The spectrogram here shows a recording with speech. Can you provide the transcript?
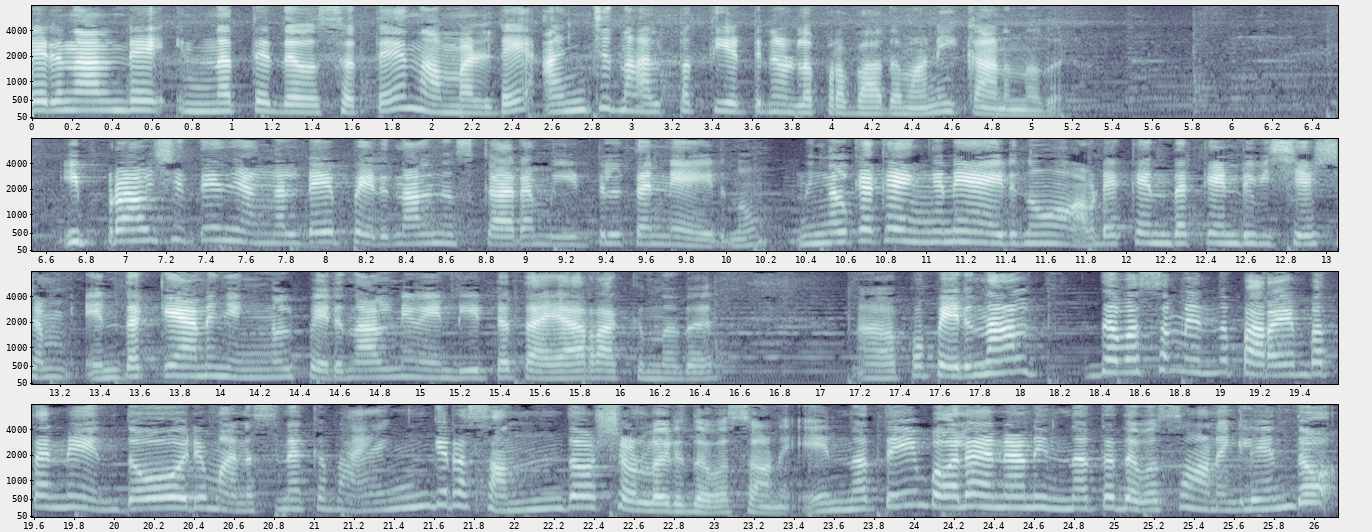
പെരുന്നാളിന്റെ ഇന്നത്തെ ദിവസത്തെ നമ്മളുടെ അഞ്ച് നാൽപ്പത്തിയെട്ടിനുള്ള പ്രഭാതമാണ് ഈ കാണുന്നത്. ഇപ്രാവശ്യത്തെ ഞങ്ങളുടെ പെരുന്നാൾ നിസ്കാരം വീട്ടിൽ തന്നെയായിരുന്നു. നിങ്ങൾക്കൊക്കെ എങ്ങനെയായിരുന്നു? അവിടെയൊക്കെ എന്തൊക്കെയുണ്ട് വിശേഷം? എന്തൊക്കെയാണ് ഞങ്ങൾ പെരുന്നാളിന് വേണ്ടിയിട്ട് തയ്യാറാക്കുന്നത്? ആ, അപ്പൊ പെരുന്നാൾ ദിവസം എന്ന് പറയുമ്പോൾ തന്നെ എന്തോ ഒരു മനസ്സിനൊക്കെ ഭയങ്കര സന്തോഷമുള്ള ഒരു ദിവസമാണ്. എന്നത്തെയും പോലെ തന്നെയാണ് ഇന്നത്തെ ദിവസമാണെങ്കിൽ എന്തോ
